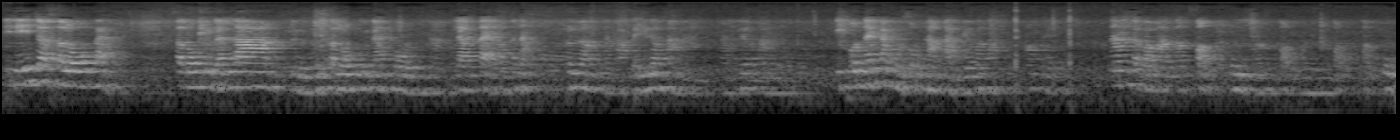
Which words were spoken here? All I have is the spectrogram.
ทีนี้จะสโลปแบบ สโลปอยู่ด้านล่าง หรือสโลปอยู่ด้านบนนะแล้วแต่ลักษณะของเครื่องนะคะไปเลือกมานะเลือกมาอีกคนได้การขนส่งทางอากาศเยอะป่ะคะเอาเลยน่าจะประมาณสักสองกลุ่มนะสองคนสองสองกลุ่ม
